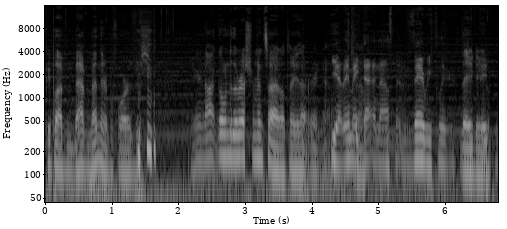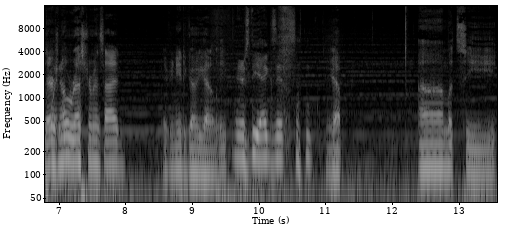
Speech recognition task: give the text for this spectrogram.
People haven't haven't been there before. Just you're not going to the restroom inside. I'll tell you that right now. Yeah, they make So, that announcement very clear. They do. There's no out, restroom inside. If you need to go, you gotta leave. There's the exits. Yep. Um, let's see.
